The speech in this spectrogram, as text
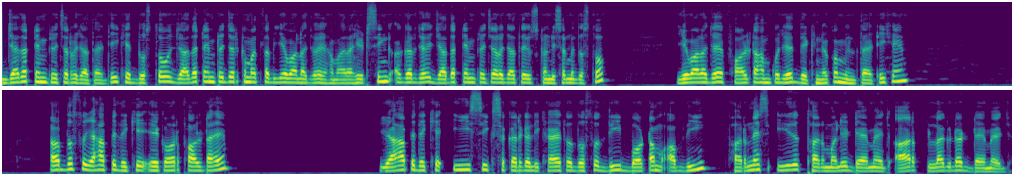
ज़्यादा टेम्परेचर हो जाता है, ठीक है? दोस्तों, ज़्यादा टेम्परेचर का मतलब ये वाला जो है हमारा हीट सिंक अगर जो है ज़्यादा टेम्परेचर हो जाता है उस कंडीशन में दोस्तों, ये वाला जो है फॉल्ट हमको जो है देखने को मिलता है, ठीक है? अब दोस्तों, यहाँ पे देखिए एक और फॉल्ट है। यहाँ पे देखिए ई सिक्स करके लिखा है तो दोस्तों the bottom of the furnace is thermally damage or plugged damage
